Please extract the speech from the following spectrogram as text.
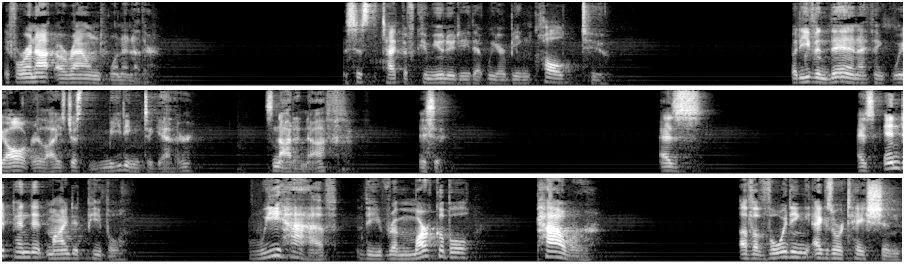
if we're not around one another. This is the type of community that we are being called to. But even then, I think we all realize just meeting together is not enough, is it? As, as independent minded people, we have the remarkable power of avoiding exhortation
